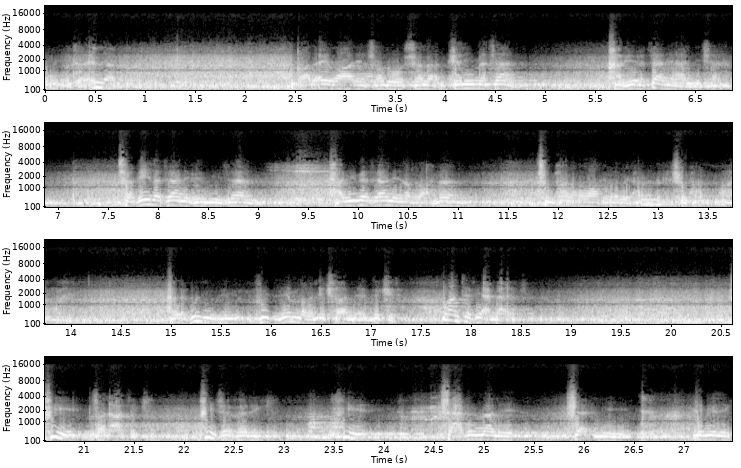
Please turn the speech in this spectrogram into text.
قوة إلا بالله. قال أيضا عليه الصلاة والسلام كلمتان. خفيفتان على اللسان ثقيلتان في الميزان حبيبتان إلى الرحمن. سبحان الله وبحمده سبحان الله العظيم. هذا كله ينبغي الإكثار من الذكر وأنت في أعمالك في صنعتك في سفرك في سحب الماء لإبلك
